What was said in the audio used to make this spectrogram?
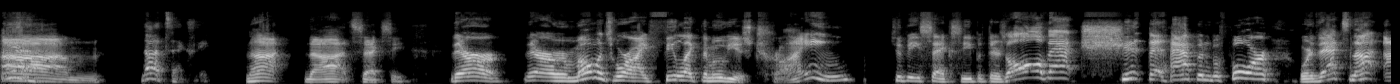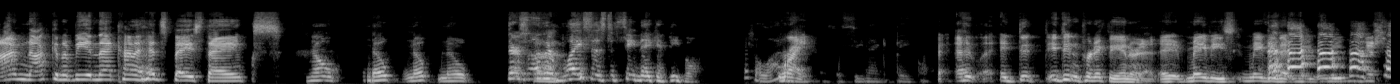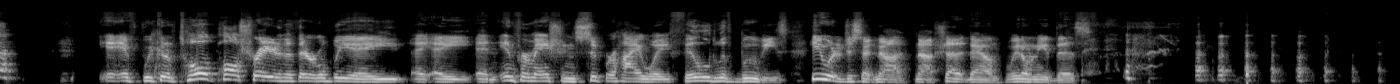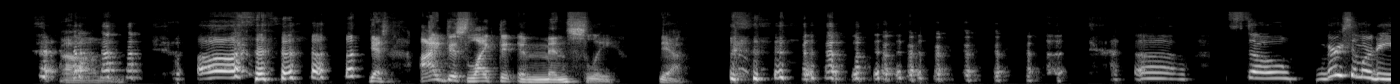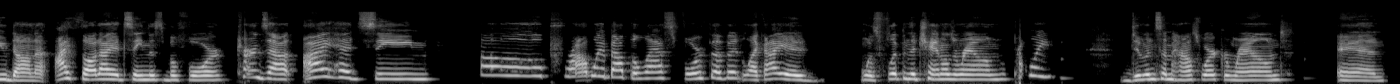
Um, not sexy. not not sexy. There are there are moments where I feel like the movie is trying to be sexy, but there's all that shit that happened before where that's not I'm not gonna be in that kind of headspace, thanks. No, nope, nope, nope. there's other Uh. places to see naked people. There's a lot Right. of ways to see naked people. It, it did it didn't predict the internet. It maybe maybe that we, we just if we could have told Paul Schrader that there will be a, a, a an information superhighway filled with boobies, he would have just said, "Nah, nah, shut it down. We don't need this." um, Oh, yes, I disliked it immensely. Yeah, uh, so very similar to you, Donna. I thought I had seen this before. Turns out I had seen oh probably about the last fourth of it. Like I had was flipping the channels around, probably doing some housework around, and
